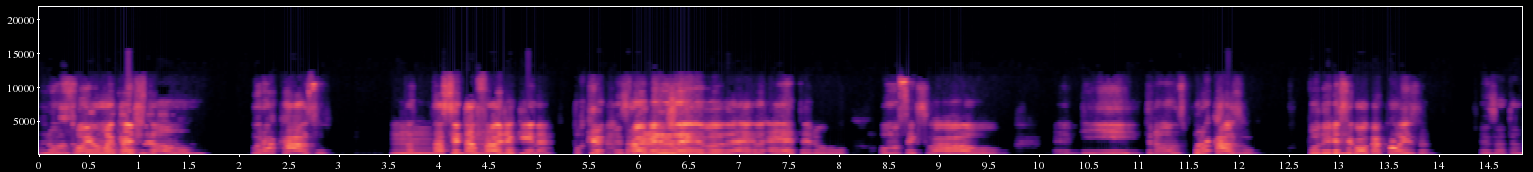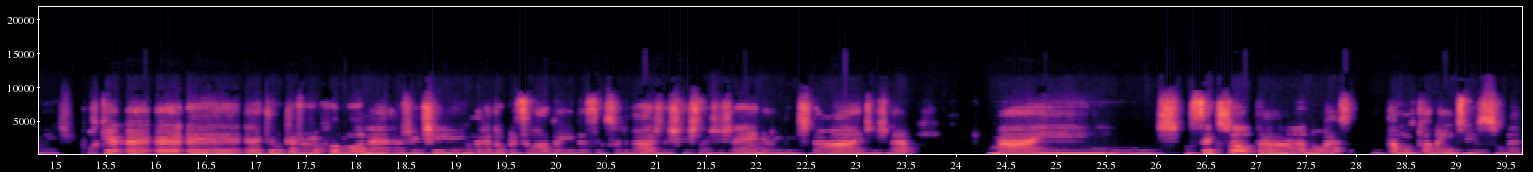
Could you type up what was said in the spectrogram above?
Não, não foi uma questão né? por acaso. Uhum. Para citar uhum. Freud aqui, né? Porque Freud é, é, é hétero, homossexual, é, bi, trans, por acaso. Poderia uhum. ser qualquer coisa. Exatamente. Porque é, é, é, é aquilo que a Ju já falou, né? A gente enveredou para esse lado aí da sexualidade, das questões de gênero, identidades, né? Mas o sexual tá não é tá muito além disso, né?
